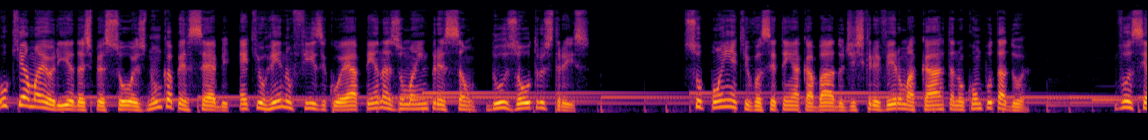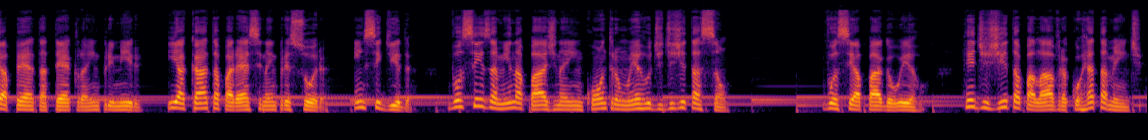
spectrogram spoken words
O que a maioria das pessoas nunca percebe é que o reino físico é apenas uma impressão dos outros três. Suponha que você tenha acabado de escrever uma carta no computador. Você aperta a tecla Imprimir, e a carta aparece na impressora. Em seguida, você examina a página e encontra um erro de digitação. Você apaga o erro, redigita a palavra corretamente.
